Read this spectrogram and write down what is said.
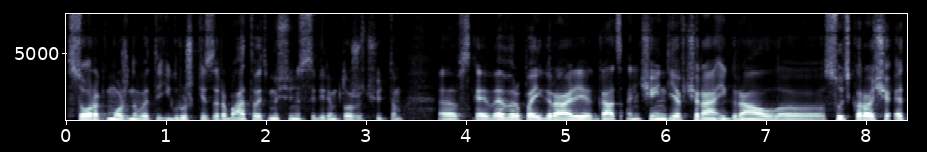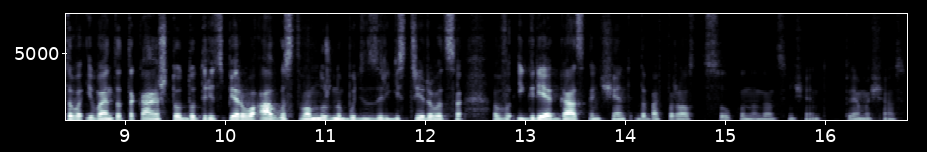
40 можно в этой игрушке зарабатывать. Мы сегодня с Игорем тоже чуть там э, в Skyweaver поиграли, Gods Unchained я вчера играл. Э, суть, короче, этого ивента такая, что до 31 августа вам нужно будет зарегистрироваться в игре Gods Unchained. Добавь, пожалуйста, ссылку на Gods Unchained прямо сейчас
